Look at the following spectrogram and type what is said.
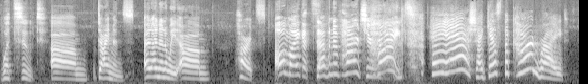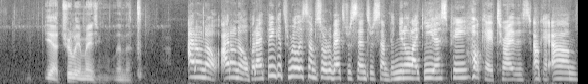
What suit? Um, diamonds. Uh, no, no, no, wait. Um, hearts. Oh my god, seven of hearts, you're right. Hey, Ash, I guessed the card right. Yeah, truly amazing, Linda. I don't know. I don't know, but I think it's really some sort of extra sense or something. You know, like ESP. Okay, try this. Okay. Um,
